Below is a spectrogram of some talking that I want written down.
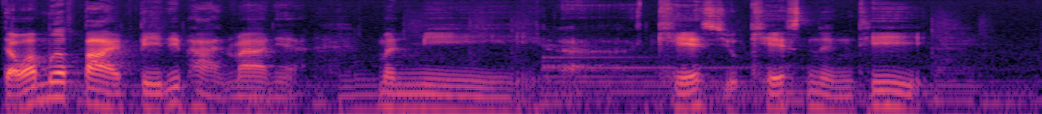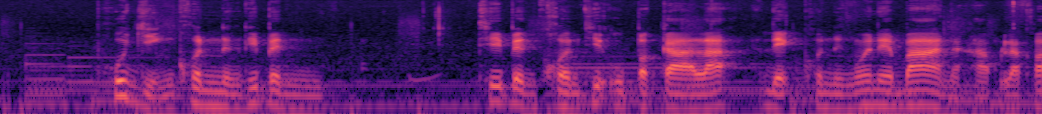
แต่ว่าเมื่อปลายปีที่ผ่านมาเนี่ยมันมีเคสอยู่เคสหนึ่งที่ผู้หญิงคนหนึ่งที่เป็นที่เป็นคนที่อุปการะเด็กคนหนึ่งไว้ในบ้านนะครับ แล้วก็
